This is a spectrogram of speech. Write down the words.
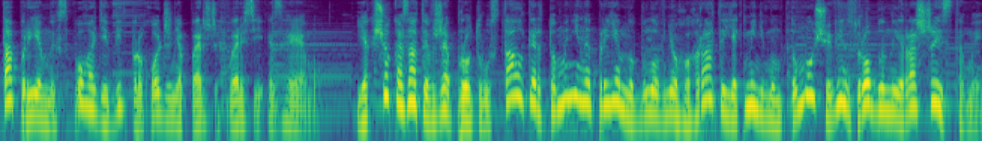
та приємних спогадів від проходження перших версій СГМу. Якщо казати вже про Stalker, то мені неприємно було в нього грати як мінімум тому, що він зроблений рашистами,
